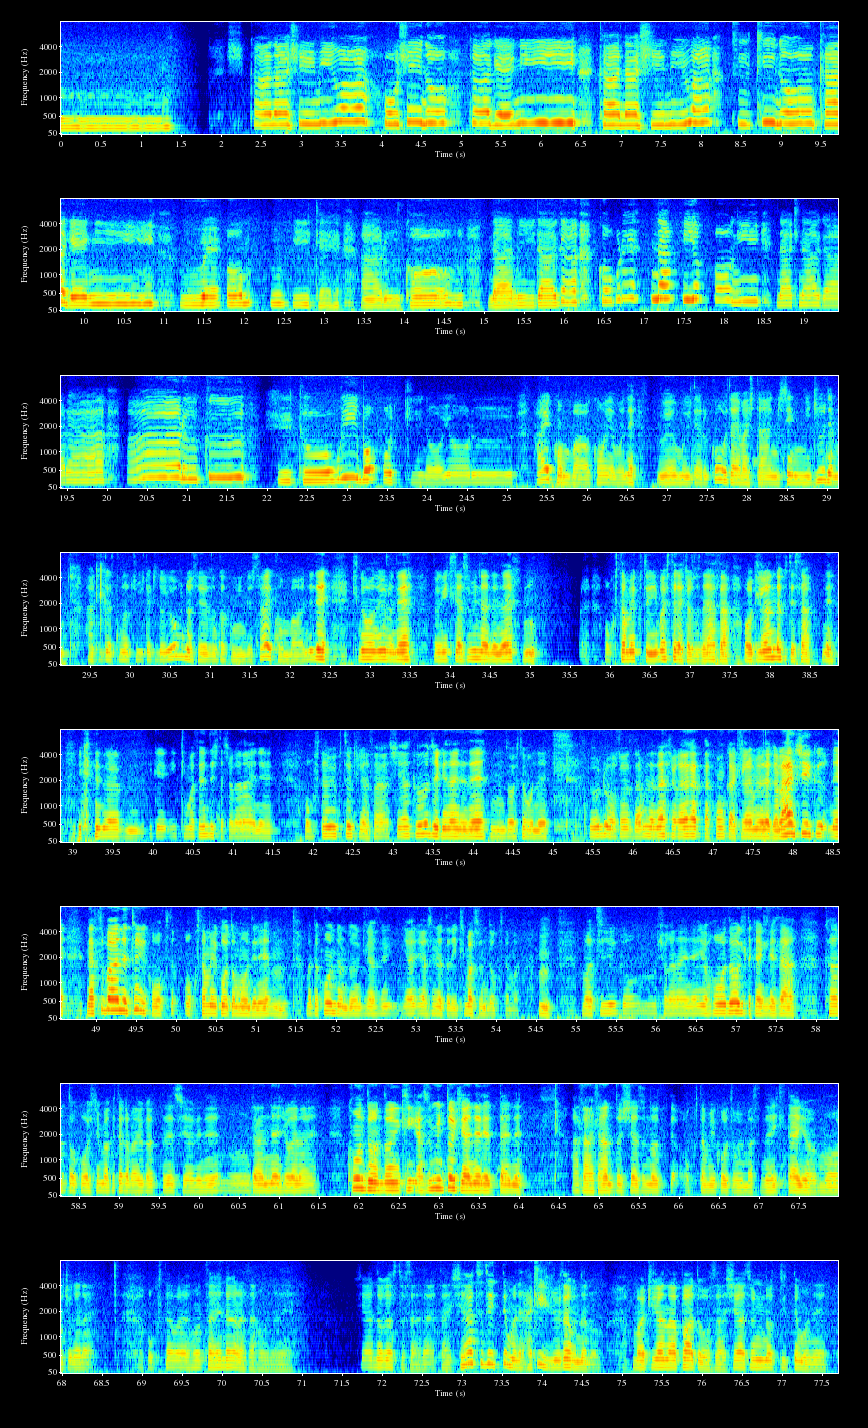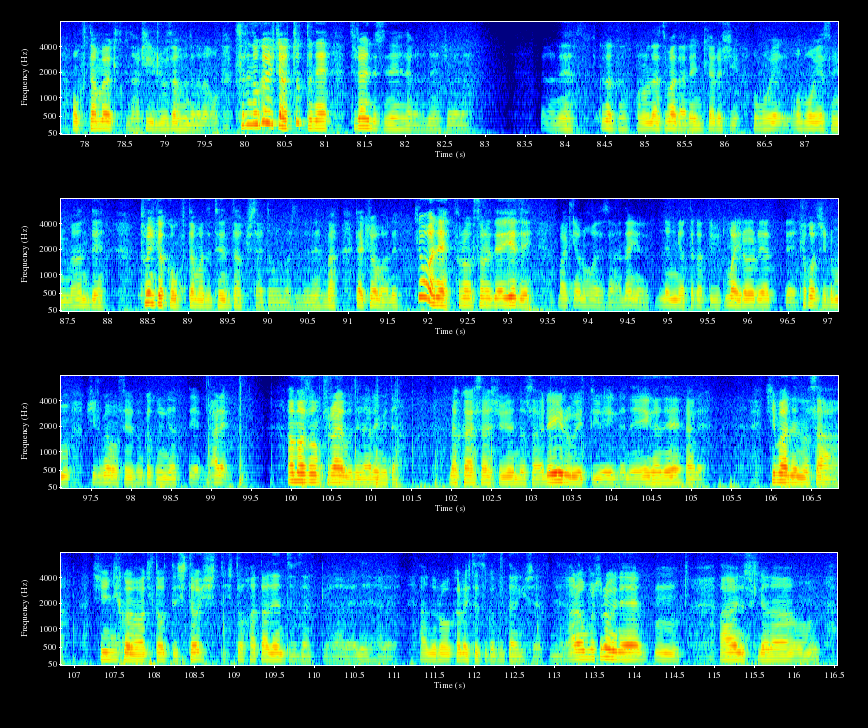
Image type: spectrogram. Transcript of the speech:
悲しみは星の影に悲しみは月の影に。上を向いて歩こう涙がこぼれないように泣きながら歩く一人ぼっちの夜。はい、こんばんは。今夜もね、上を向いて歩こう歌いました。2020年8月の1日土曜日の生存確認です。はい、こんばんはね。で、昨日の夜ね、土日休みなんでね、うん。奥多摩行くと言いましたが、ちょっとね、朝起きらんなくてさ、ね、行けな、行け、行きませんでした。しょうがないね。奥多摩行くときはさ、幸せ飲んじゃいけないんでね、うん、どうしてもね、夜遅いとダメだな、しょうがなかった。今回諦めよう。だから来週行く。ね、夏場はね、とにかく奥多摩行こうと思うんでね、うん。また今度の土日休み休みだったら行きますんで、奥多摩。うん。まあ、次、しょうがないね。予報通りって感じでさ、関東甲信負けたからよかったね、仕上げね。うん、残念、しょうがない。今度の土日休みの時はね、絶対ね、朝はちゃんと幸せ乗って奥多摩行こうと思いますね。行きたいよ。もうしょうがない。奥多摩ほんと大変だからさ、ほんとね。幸せ逃すとさ、始発で行ってもね、8時13分なの。牧屋のアパートをさ、幸せに乗って行ってもね、奥多摩駅8時13分だから、それ逃しちゃうちょっとね、辛いんですね。だからね、しょうがない。だからね、少なくこの夏まだ連休あるし、お盆お盆休みもあんで、とにかく奥多摩でテントワークしたいと思いますんでね。まあ、じゃあ今日はね、今日はね、そのそれで家で、牧屋の方でさ、何や何やったかというと、まあいろいろやって、ちょこっと汁も、汁目も生存確認やって、あれ、アマゾンプライムでね、あれ見た。中谷さん主演のさ、レイルウェイっていう映画ね、映画ね、あれ。島根のさ、新宿の脇通って人、人旗電鉄だっけあれね、あれ。あのローカル施設が舞台にしたやつね。あれ面白いね。うん。ああいうの好きだな。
